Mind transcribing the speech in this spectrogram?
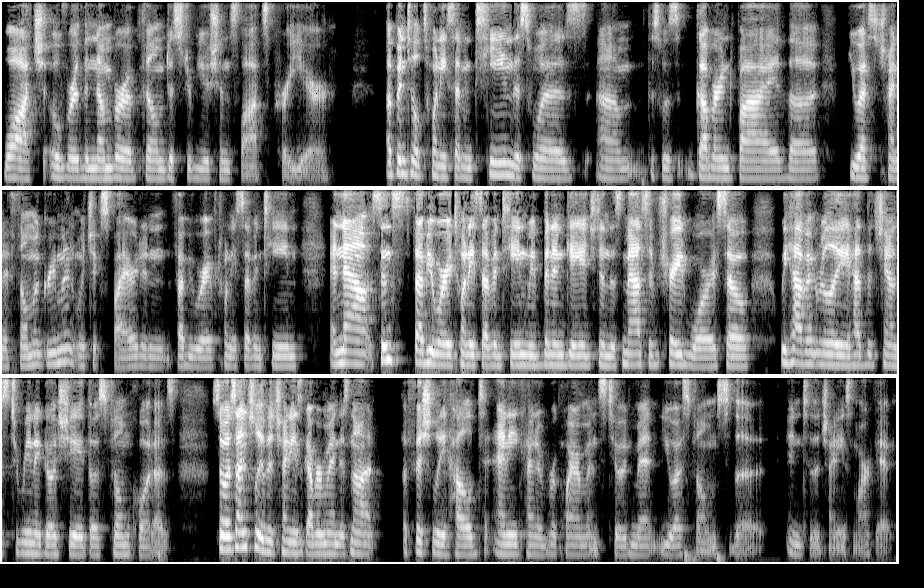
watch over the number of film distribution slots per year. Up until 2017, this was um, this was governed by the US-China Film Agreement, which expired in February of 2017. And now, since February 2017, we've been engaged in this massive trade war. So we haven't really had the chance to renegotiate those film quotas. So essentially, the Chinese government is not officially held to any kind of requirements to admit U.S. films to the into the Chinese market.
